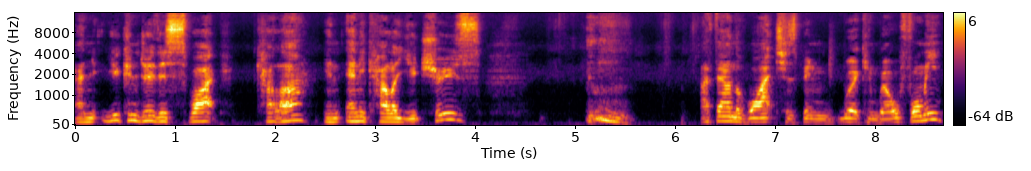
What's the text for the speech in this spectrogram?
and you can do this swipe color in any color you choose I found the white has been working well for me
